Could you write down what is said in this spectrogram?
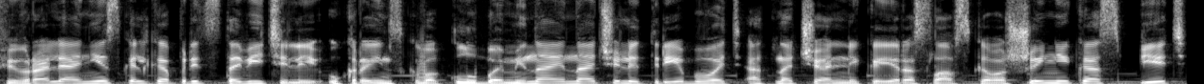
февраля несколько представителей украинского клуба «Минай» начали требовать от начальника Ярославского шинника спеть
